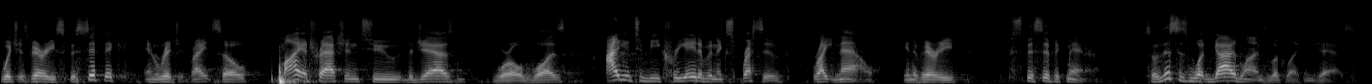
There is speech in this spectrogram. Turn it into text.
which is very specific and rigid, right? So my attraction to the jazz world was I get to be creative and expressive right now in a very specific manner. So this is what guidelines look like in jazz.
